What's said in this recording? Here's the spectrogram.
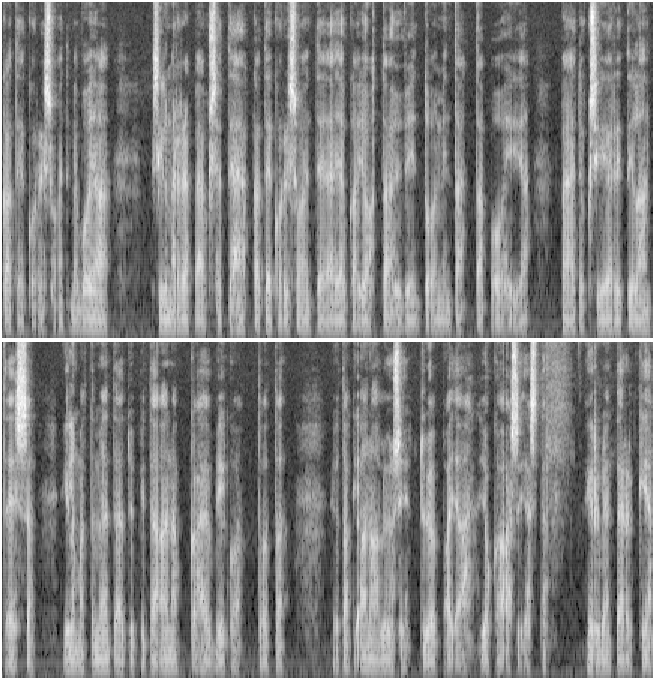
kategorisointi. Me voidaan silmänräpäyksessä tehdä kategorisointeja, joka johtaa hyvin toimintatapoihin ja päätöksiin eri tilanteissa, ilman että meidän täytyy pitää aina kahden viikon tuota, jotakin analyysityöpajaa joka asiasta. Hirveän tärkeä.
